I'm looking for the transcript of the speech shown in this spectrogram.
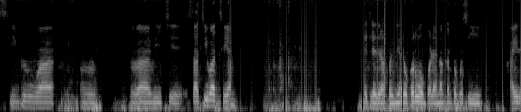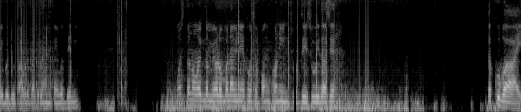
શીગવા અ, વાવી છે. સાચી વાત છે એમ. એટલે જ રાખ ભાઈ મેળો કરવો પડે નકર તો પછી ખાઈ દે બધું તો આપણે પાછું વાહન કઈ વધે નહીં. મસ્તનો એકદમ મેળો બનાવી નાખ્યો છે, પંખોની બધી સુવિધા છે. તકુભાઈ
